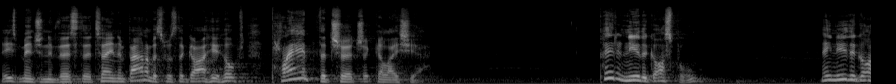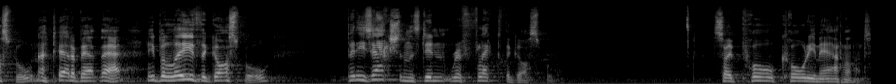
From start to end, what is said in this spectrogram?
He's mentioned in verse 13, and Barnabas was the guy who helped plant the church at Galatia. Peter knew the gospel. He knew the gospel, no doubt about that. He believed the gospel, but his actions didn't reflect the gospel. So Paul called him out on it.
